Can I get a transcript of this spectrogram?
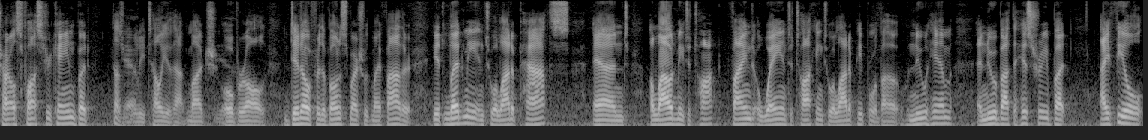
Charles Foster Kane, but it doesn't yeah. really tell you that much yeah. overall. Ditto for the bonus march with my father. It led me into a lot of paths and allowed me to talk, find a way into talking to a lot of people about who knew him and knew about the history. But I feel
